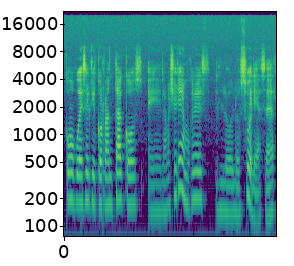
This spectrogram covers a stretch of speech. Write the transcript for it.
¿cómo puede ser que corran tacos? Eh, la mayoría de las mujeres lo, lo suele hacer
